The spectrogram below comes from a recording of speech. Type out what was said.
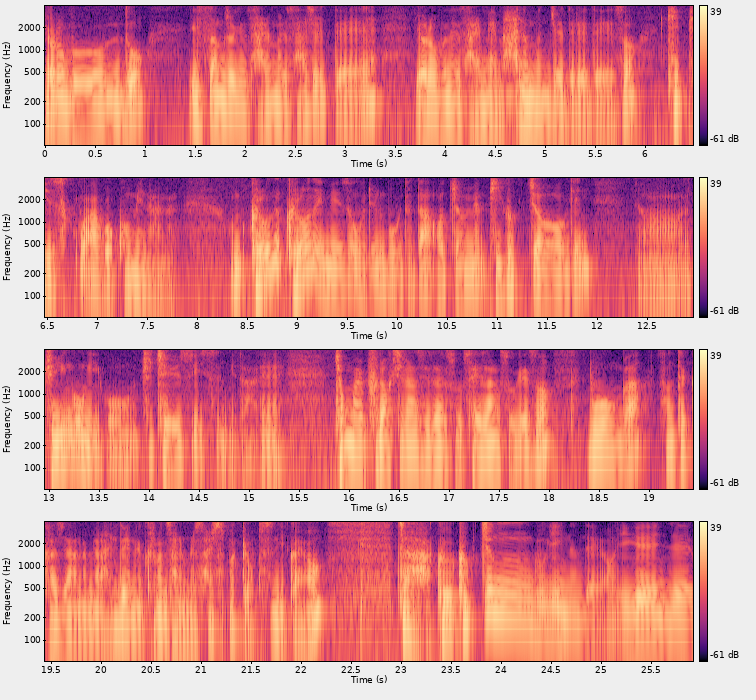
여러분도 일상적인 삶을 사실 때 여러분의 삶의 많은 문제들에 대해서 깊이 숙고하고 고민하는 음, 그런 그런 의미에서 우리는 모두 다 어쩌면 비극적인 어, 주인공이고 주체일 수 있습니다. 예. 정말 불확실한 세상 속에서 무언가 선택하지 않으면 안 되는 그런 삶을 살 수밖에 없으니까요. 자, 그 극증극이 있는데요. 이게 이제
